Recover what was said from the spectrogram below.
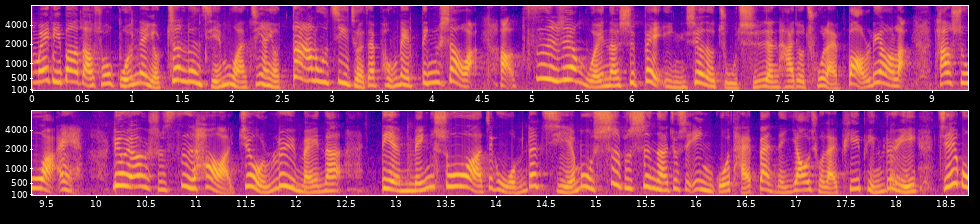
媒体报道说，国内有政论节目啊，竟然有大陆记者在棚内盯梢啊。好，自认为呢是被影射的主持人，他就出来爆料了。他说啊，哎，六月二十四号啊，就有绿媒呢。点名说啊，这个我们的节目是不是呢？就是应国台办的要求来批评绿营，结果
